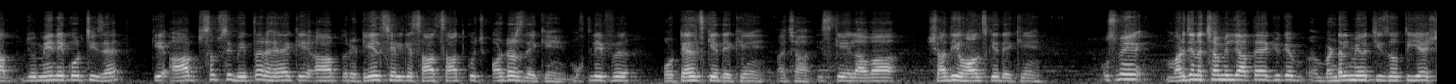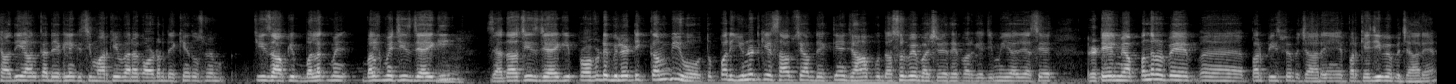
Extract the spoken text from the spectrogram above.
آپ جو مین ایک اور چیز ہے کہ آپ سب سے بہتر ہے کہ آپ ریٹیل سیل کے ساتھ ساتھ کچھ آرڈرز دیکھیں مختلف ہوٹلز کے دیکھیں اچھا اس کے علاوہ شادی ہالز کے دیکھیں۔ اس میں مارجن اچھا مل جاتا ہے کیونکہ بنڈل میں وہ چیز ہوتی ہے شادی ہال کا دیکھ لیں کسی مارکیٹ وغیرہ کا آرڈر دیکھیں تو اس میں چیز آپ کی بلک میں بلک میں چیز جائے گی زیادہ چیز جائے گی پروفیٹیبلٹی کم بھی ہو۔ تو پر یونٹ کے حساب سے آپ دیکھتے ہیں جہاں آپ کو دس روپے بچ رہے تھے پر کے جی میں یا جیسے ریٹیل میں آپ پندرہ روپے پر پیس پہ بچا رہے ہیں پر کے جی پہ بچا رہے ہیں۔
